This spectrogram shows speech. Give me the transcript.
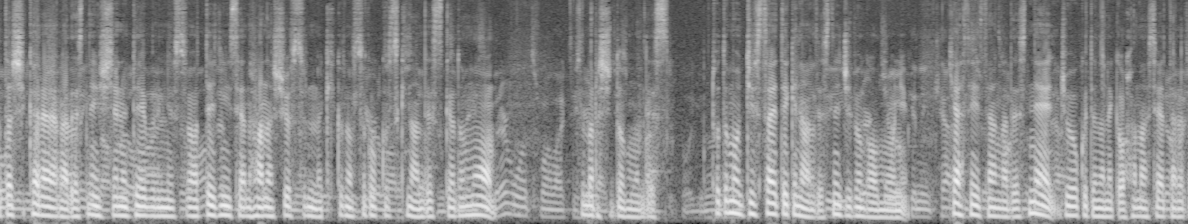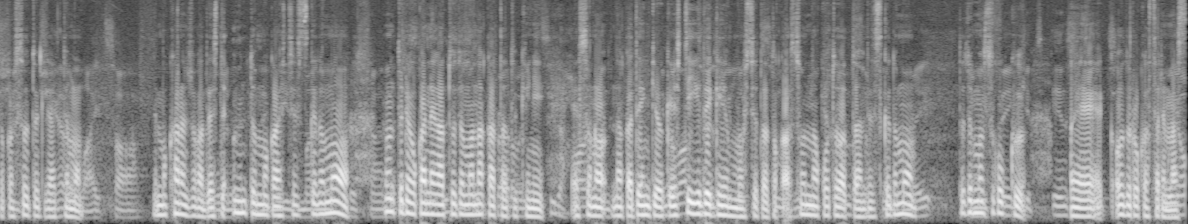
私、彼らがですね、一緒にテーブルに座って人生の話をするのを聞くのすごく好きなんですけども、素晴らしいと思うんです。とても実際的なんですね、自分が思うに。キャシーさんがですね、ジョークで何かを話していたりとかする時であっても、でも彼女がですね、うんと昔ですけども、本当にお金がとてもなかった時に、そのなんか電気を消して家でゲームをしてたとか、そんなことだったんですけども、とてもすごく、驚かされます。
